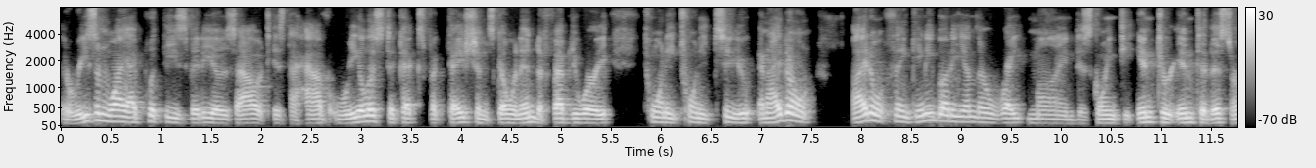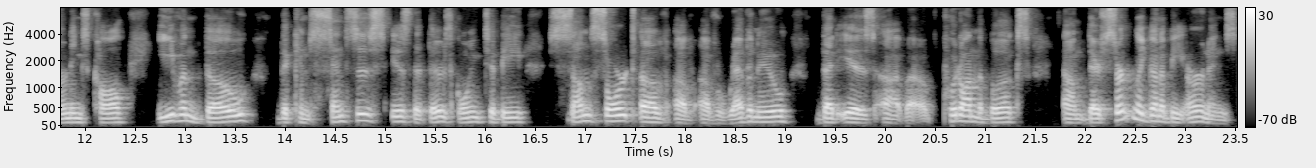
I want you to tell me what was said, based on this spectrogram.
The reason why I put these videos out is to have realistic expectations going into February 2022, and I don't I don't think anybody in their right mind is going to enter into this earnings call, even though the consensus is that there's going to be some sort of, of, of revenue that is uh, uh, put on the books. Um, there's certainly going to be earnings.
